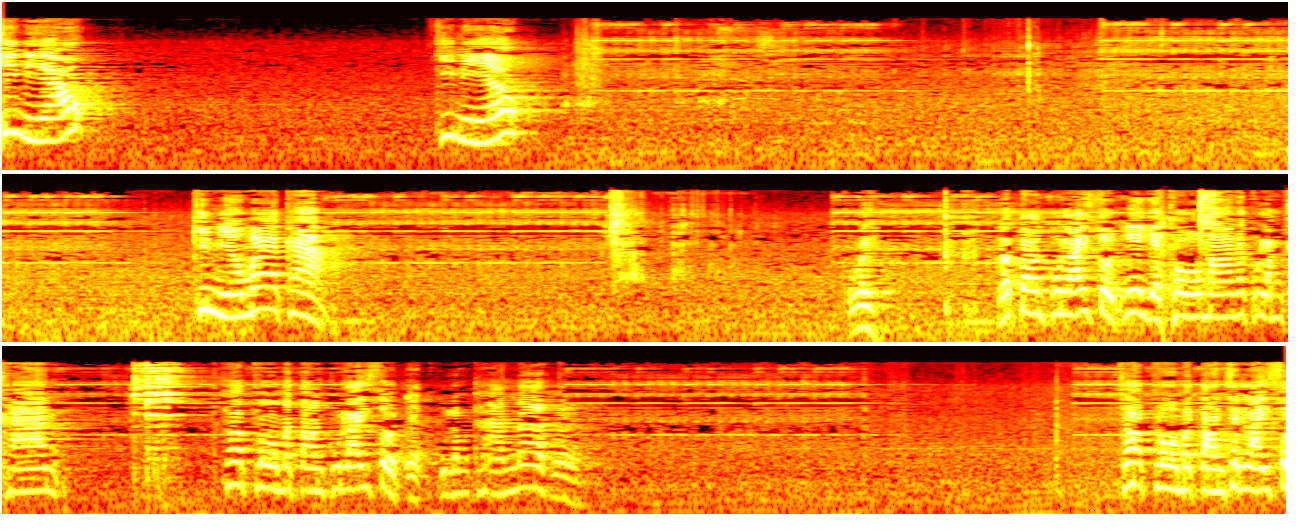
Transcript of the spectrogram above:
ขี้เหนียว ขี้เหนียว ขี้เหนียวมากค่ะโอ้ยแล้วตอนกูไลฟ์สดเนี่ยอย่าโทรมานะกูลำคาญ ชอบโทรมาตอนกูไลฟ์สดเนี่ยกูลำคาญมากเลย ชอบโทรมาตอนฉันไลฟ์ส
